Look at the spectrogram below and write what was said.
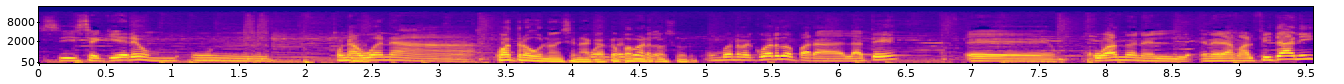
si se quiere, un, un- una buena 4-1 dicen acá, Copa recuerdo, Mercosur. Un buen recuerdo para la T, eh, jugando en el, en el Amalfitani.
